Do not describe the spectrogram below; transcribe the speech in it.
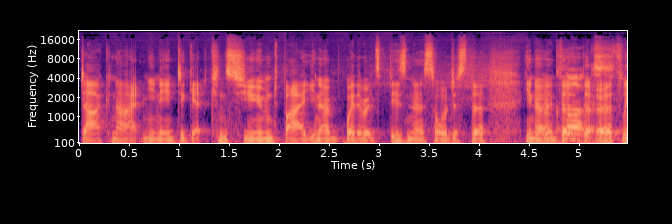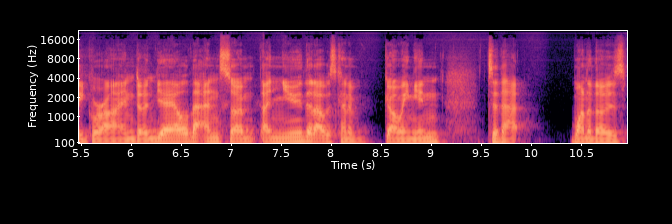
dark night, and you need to get consumed by you know whether it's business or just the you know Or the, the earthly grind and yeah all that. And so I knew that I was kind of going in to that one of those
